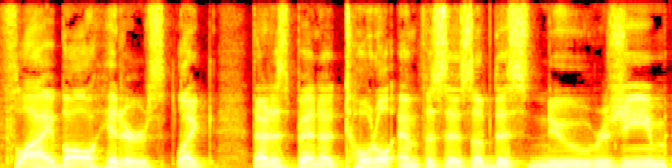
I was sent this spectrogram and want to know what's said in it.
fly ball hitters. Like that has been a total emphasis of this new regime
